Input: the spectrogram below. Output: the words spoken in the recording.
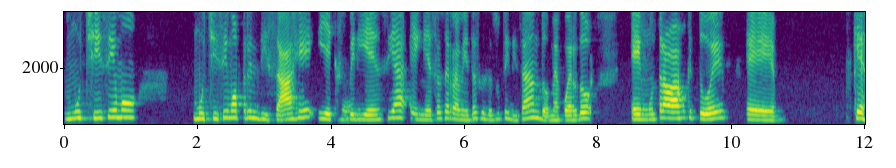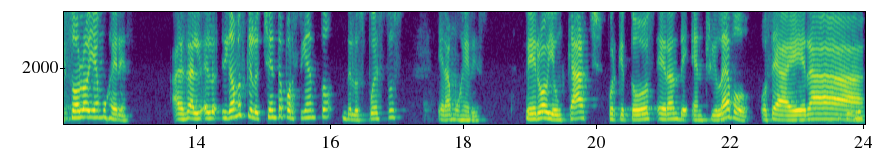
muchísimo muchísimo aprendizaje y experiencia en esas herramientas que estás utilizando. Me acuerdo en un trabajo que tuve eh, que solo había mujeres. Digamos que el 80% de los puestos eran mujeres, pero había un catch porque todos eran de entry level, o sea, era,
